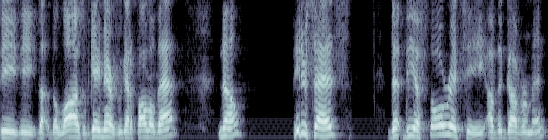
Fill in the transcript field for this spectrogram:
the, the, the, the laws of gay marriage? We got to follow that? No. Peter says that the authority of the government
